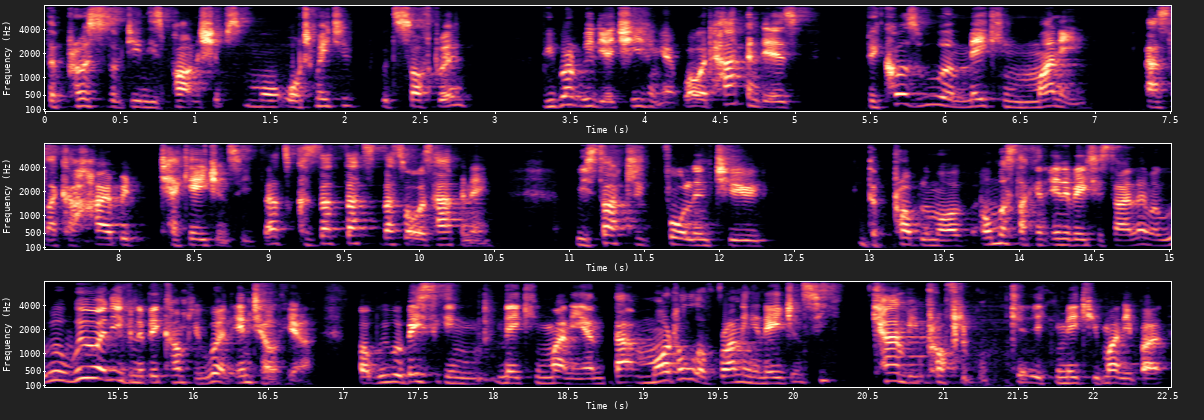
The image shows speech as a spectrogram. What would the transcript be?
the process of doing these partnerships more automated with software, we weren't really achieving it. What had happened is because we were making money as like a hybrid tech agency, that's because that, that's that's what was happening we started to fall into the problem of almost like an innovator's dilemma. We, were, we weren't even a big company, we weren't Intel here, but we were basically making money. And that model of running an agency can be profitable. It can, make you money, but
